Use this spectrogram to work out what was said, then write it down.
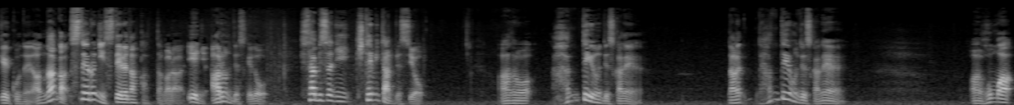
結構ね、あのなんか捨てるに捨てれなかったから家にあるんですけど、久々に着てみたんですよ。あの、なんて言うんですかね。な、なんて言うんですかね。あ、ほんま、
